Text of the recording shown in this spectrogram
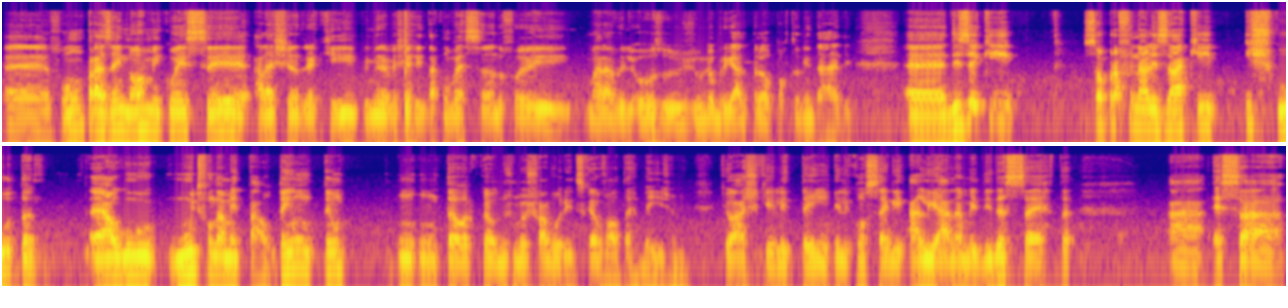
É, foi um prazer enorme conhecer Alexandre aqui. Primeira vez que a gente está conversando, foi maravilhoso. Júlio, obrigado pela oportunidade. É, dizer que, só para finalizar, que escuta é algo muito fundamental. Tem um, tem um, um, um, teórico que é um dos meus favoritos, que é o Walter Benjamin, que eu acho que ele tem, ele consegue aliar na medida certa a essa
